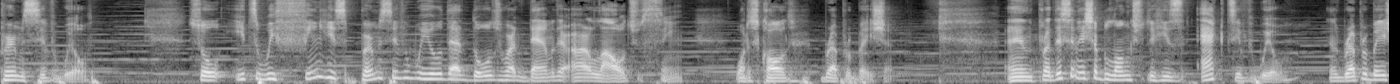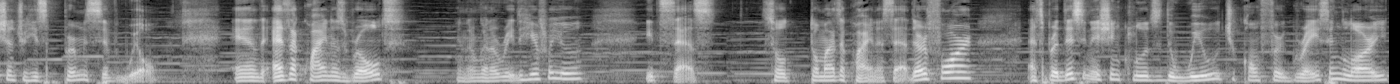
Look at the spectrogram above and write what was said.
permissive will. So it's within his permissive will that those who are damned are allowed to sin, what is called reprobation. And predestination belongs to his active will, and reprobation to his permissive will. And as Aquinas wrote, and I'm going to read it here for you, it says, so Thomas Aquinas said, Therefore, as predestination includes the will to confer grace and glory,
